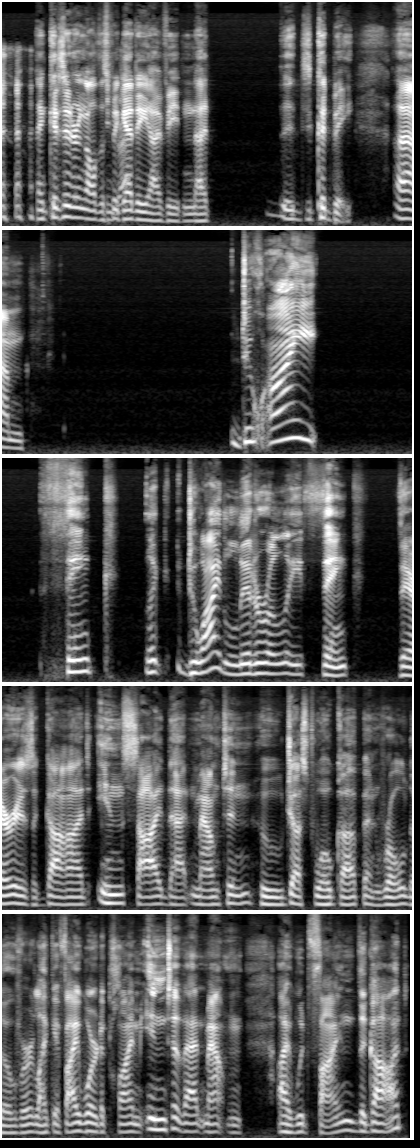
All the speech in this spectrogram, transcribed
and considering all the spaghetti I've eaten, that it could be. Um, do I think like do I literally think there is a god inside that mountain who just woke up and rolled over? Like if I were to climb into that mountain, I would find the god?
